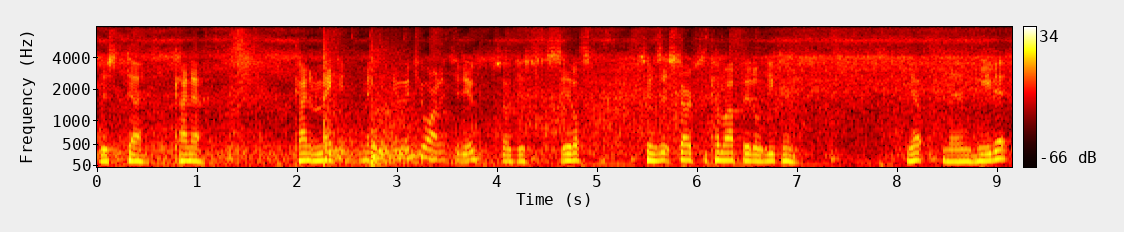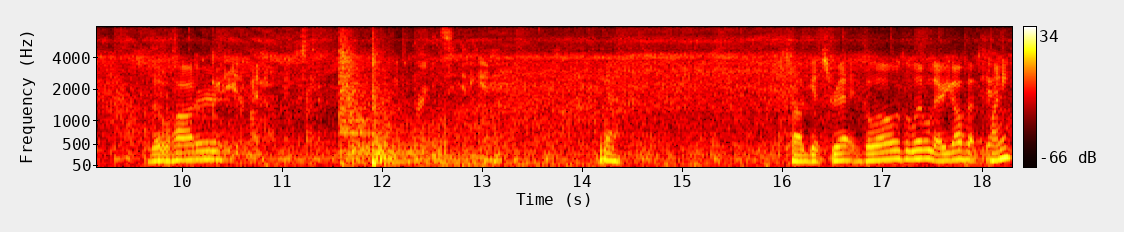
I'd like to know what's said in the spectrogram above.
Just uh, kind of, kind of make it make it do what you want it to do. So just it'll as soon as it starts to come up, it'll you can. Yep, and then heat it a little hotter. Yeah, not. I'm just put the brake and see it again. Yeah. Until it gets red, glows a little. There you go. That's plenty.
